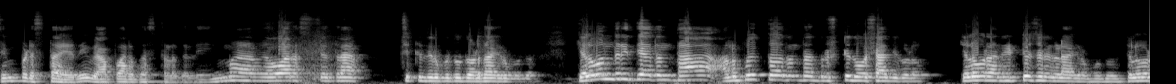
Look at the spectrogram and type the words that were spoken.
ಸಿಂಪಡಿಸ್ತಾ ಇರಿ ವ್ಯಾಪಾರದ ಸ್ಥಳದಲ್ಲಿ. ನಿಮ್ಮ ವ್ಯವಹಾರ ಕ್ಷೇತ್ರ ಚಿಕ್ಕದಿರ್ಬೋದು, ದೊಡ್ಡದಾಗಿರ್ಬೋದು. ಕೆಲವೊಂದು ರೀತಿಯಾದಂತಹ ಅನುಪಯುಕ್ತವಾದಂತಹ ದೃಷ್ಟಿ ದೋಷಾದಿಗಳು ಕೆಲವರ ನಿಟ್ಟುಸಿರುಗಳಾಗಿರ್ಬೋದು, ಕೆಲವರ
